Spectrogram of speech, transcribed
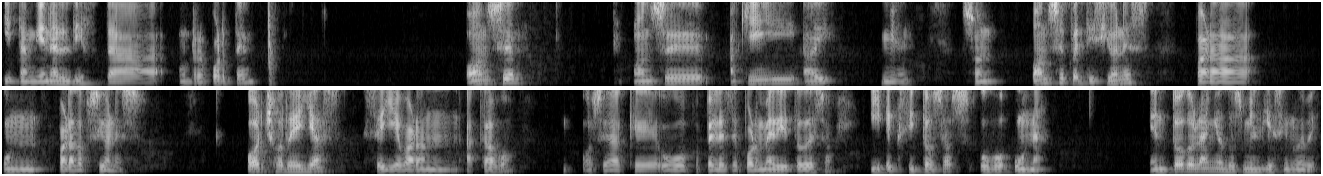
Y también el DIF da un reporte. 11, 11, aquí hay, miren, son 11 peticiones para, un, para adopciones. Ocho de ellas se llevaron a cabo, o sea que hubo papeles de por medio y todo eso, y exitosas hubo una en todo el año 2019.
